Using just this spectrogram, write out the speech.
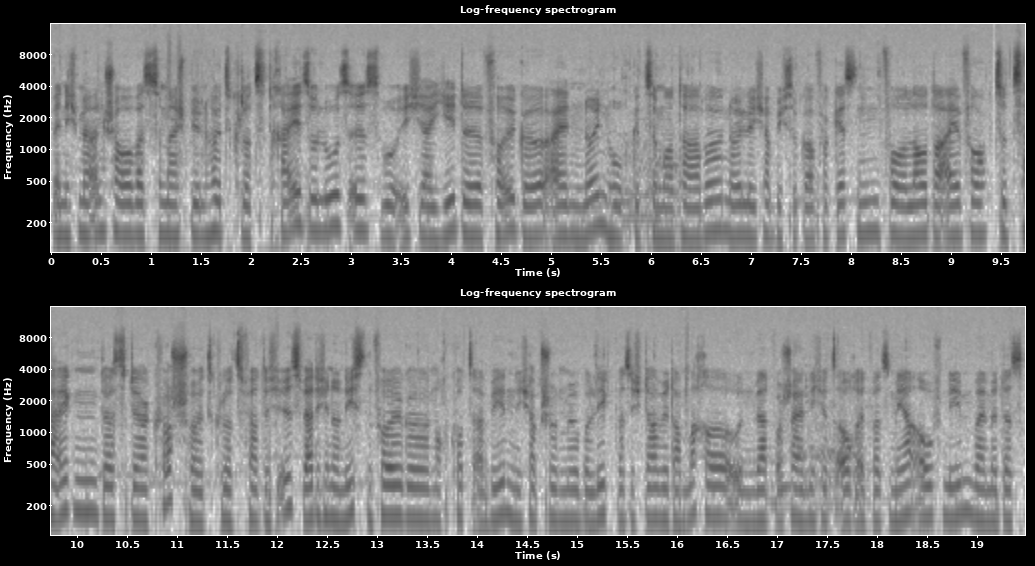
Wenn ich mir anschaue, was zum Beispiel in Holzklotz 3 so los ist, wo ich ja jede Folge einen neuen hochgezimmert habe. Neulich habe ich sogar vergessen, vor lauter Eifer zu zeigen, dass der Kirschholzklotz fertig ist. Werde ich in der nächsten Folge noch kurz erwähnen. Ich habe schon mir überlegt, was ich da wieder mache und werde wahrscheinlich jetzt auch etwas mehr aufnehmen, weil mir das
